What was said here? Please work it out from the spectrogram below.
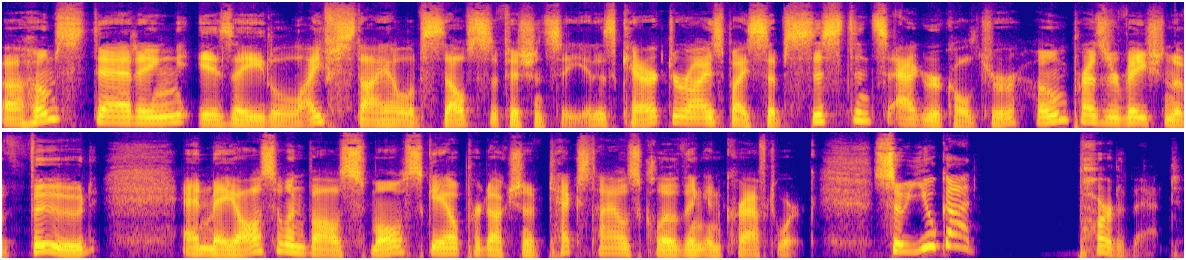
Uh, homesteading is a lifestyle of self sufficiency. It is characterized by subsistence agriculture, home preservation of food, and may also involve small scale production of textiles, clothing, and craft work. So you got part of that.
